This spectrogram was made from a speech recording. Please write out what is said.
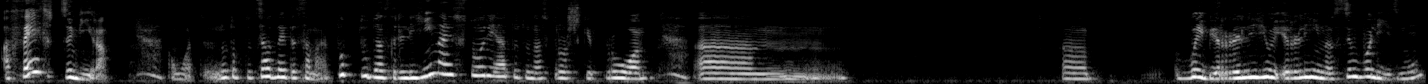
а faith – це віра. От, ну, тобто це одне і те саме. Тут, тут у нас релігійна історія, тут у нас трошки про ем, е, вибір релігію, і релігійного символізму.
